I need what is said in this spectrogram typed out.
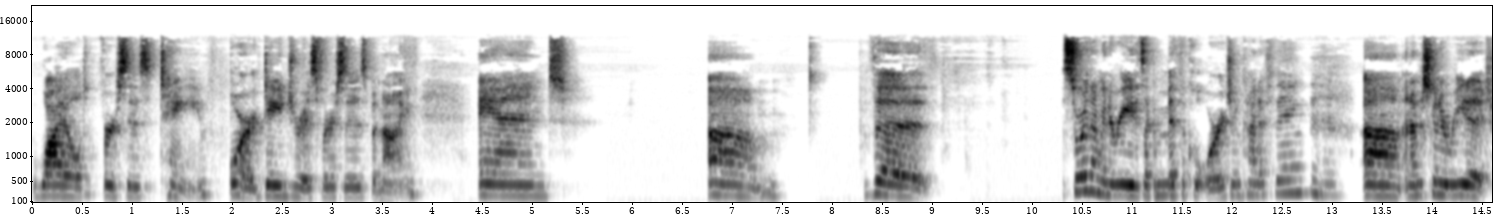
wild versus tame or dangerous versus benign. And um the story that I'm going to read is like a mythical origin kind of thing. Mhm. Um and I'm just going to read it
